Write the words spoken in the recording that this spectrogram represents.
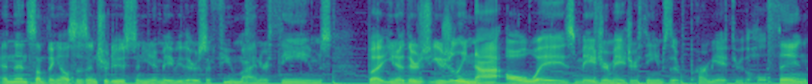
and then something else is introduced, and you know maybe there's a few minor themes but you know there's usually not always major major themes that permeate through the whole thing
